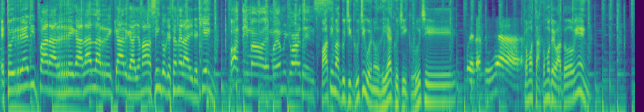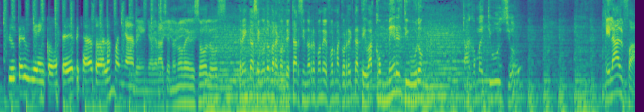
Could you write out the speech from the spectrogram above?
Estoy ready para regalar la recarga. Llamada 5 que está en el aire. ¿Quién? Fátima de Miami Gardens. Fátima Cuchicuchi. Buenos días, Cuchicuchi. Buenos días. ¿Cómo estás? ¿Cómo te va? ¿Todo bien? Súper bien, con ustedes escuchando todas las mañanas. Venga, gracias. No nos dejes solos. 30 segundos para contestar. Si no responde de forma correcta, te va a comer el tiburón. Está como el tiburcio. El alfa,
